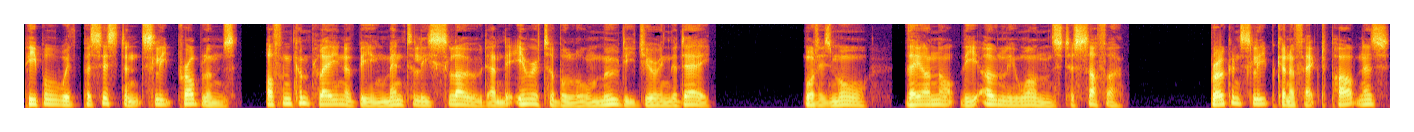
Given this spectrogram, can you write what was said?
People with persistent sleep problems often complain of being mentally slowed and irritable or moody during the day. What is more, they are not the only ones to suffer. Broken sleep can affect partners,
